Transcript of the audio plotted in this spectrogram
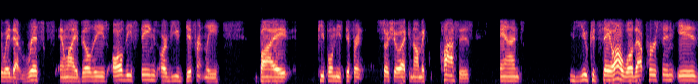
the way that risks and liabilities, all these things are viewed differently by people in these different socioeconomic classes. And you could say, oh, well, that person is,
